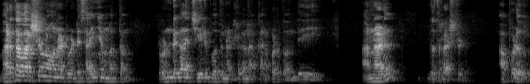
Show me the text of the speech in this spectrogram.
భరతవర్షంలో ఉన్నటువంటి సైన్యం మొత్తం రెండుగా చీలిపోతున్నట్లుగా నాకు కనపడుతోంది అన్నాడు ధృతరాష్ట్రుడు. అప్పుడు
